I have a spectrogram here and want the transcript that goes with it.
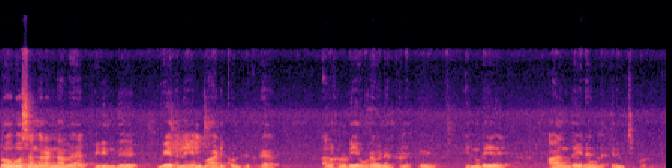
ரோபோ சங்கர் அண்ணாவை பிரிந்து வேதனையில் வாடிக்கொண்டிருக்கிற அவர்களுடைய உறவினர்களுக்கு என்னுடைய ஆழ்ந்த இடங்களை தெரிவித்துக் கொள்கிறேன்.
